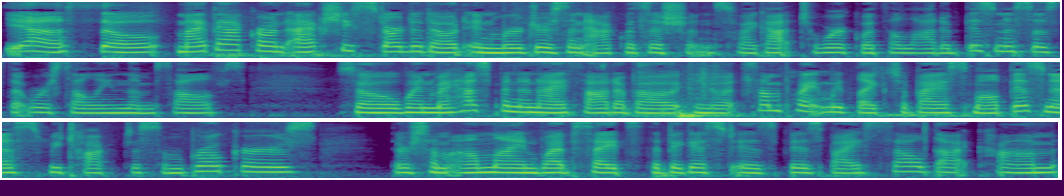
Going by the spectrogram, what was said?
Yeah, so my background I actually started out in mergers and acquisitions. So I got to work with a lot of businesses that were selling themselves. So when my husband and I thought about, you know, at some point we'd like to buy a small business, we talked to some brokers. There's some online websites. The biggest is bizbuysell.com.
